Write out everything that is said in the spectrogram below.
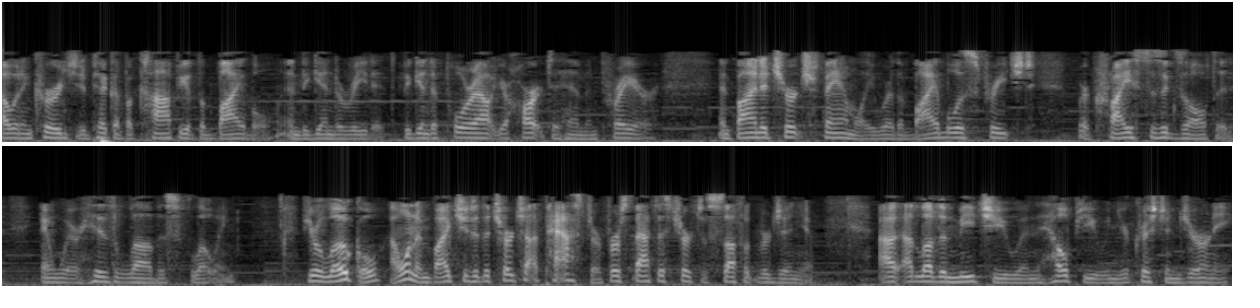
I would encourage you to pick up a copy of the Bible and begin to read it. Begin to pour out your heart to Him in prayer. And find a church family where the Bible is preached, where Christ is exalted, and where His love is flowing. If you're local, I want to invite you to the church I pastor, First Baptist Church of Suffolk, Virginia. I'd love to meet you and help you in your Christian journey.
